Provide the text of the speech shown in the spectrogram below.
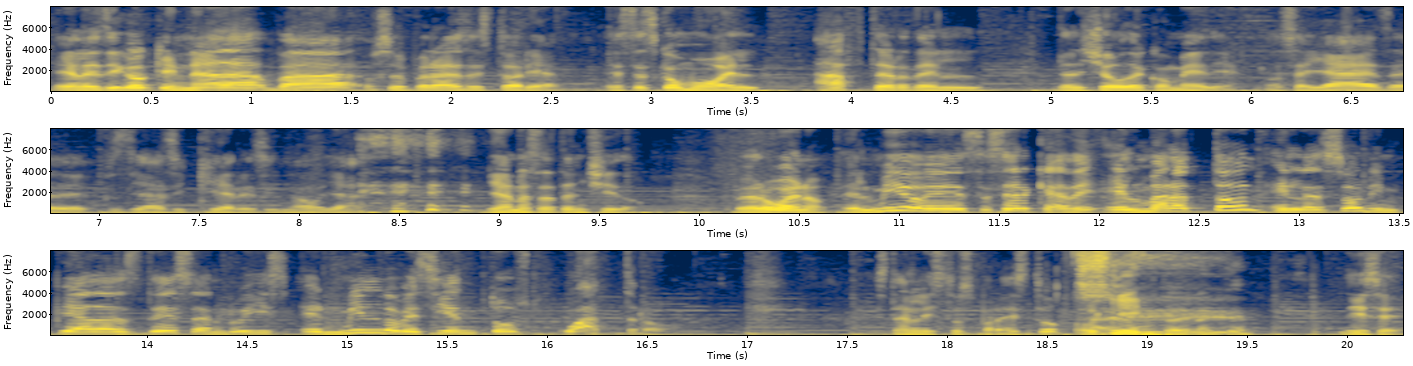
Eh, les digo que nada va a superar esa historia. Este es como el after del, del show de comedia. O sea, ya es de, pues ya si quieres, si no, ya, ya no está tan chido. Pero bueno, el mío es acerca de el maratón en las Olimpiadas de San Luis en 1904. ¿Están listos para esto? Sí. adelante. Dice,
